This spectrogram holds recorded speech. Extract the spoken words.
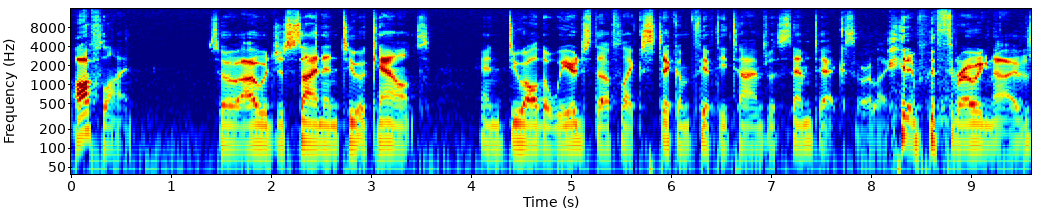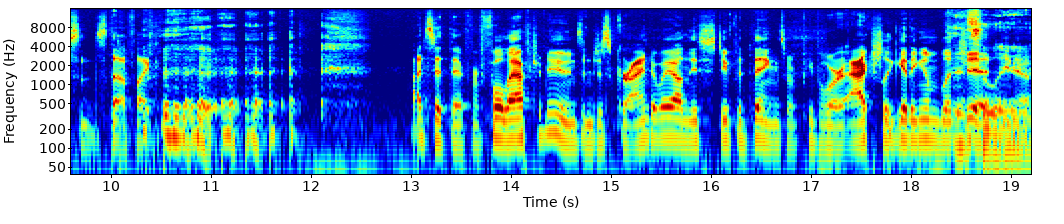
offline. So I would just sign in two accounts and do all the weird stuff like stick them 50 times with Semtex or like hit them with throwing knives and stuff like I'd sit there for full afternoons and just grind away on these stupid things where people were actually getting them legit. You know,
